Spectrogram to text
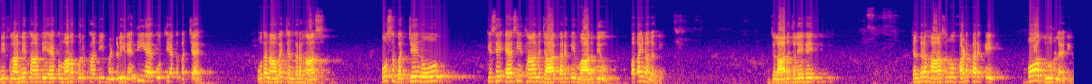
ਵੀ ਫਲਾਣੇ ਥਾਂ ਤੇ ਇੱਕ ਮਹਾਪੁਰਖਾਂ ਦੀ ਮੰਡਲੀ ਰਹਿੰਦੀ ਹੈ, ਉੱਥੇ ਇੱਕ ਬੱਚਾ ਹੈ। ਉਹਦਾ ਨਾਮ ਹੈ ਚੰਦਰਹਾਸ। ਉਸ ਬੱਚੇ ਨੂੰ ਕਿਸੇ ਐਸੀ ਥਾਂ ਲਿਜਾ ਕਰਕੇ ਮਾਰ ਦਿਓ, ਪਤਾ ਹੀ ਨਾ ਲੱਗੇ। ਜਲਾਦ ਚਲੇ ਗਏ। ਚੰਦਰਹਾਸ ਨੂੰ ਫੜ ਕਰਕੇ ਬਹੁਤ ਦੂਰ ਲੈ ਗਏ।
